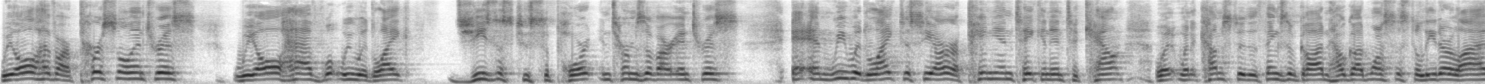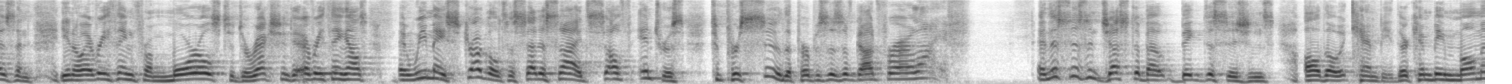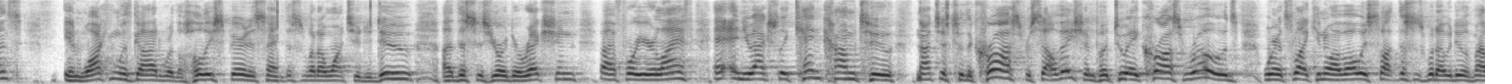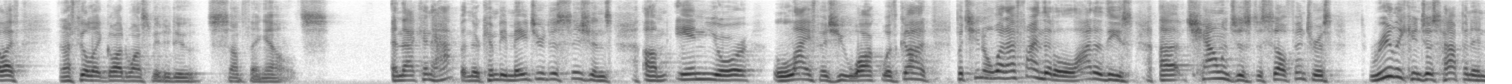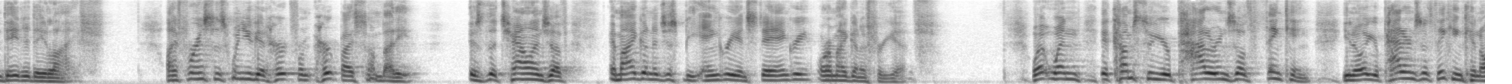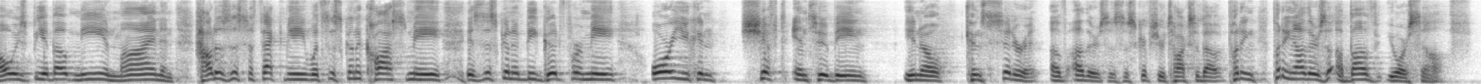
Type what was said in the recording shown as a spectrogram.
We all have our personal interests, we all have what we would like Jesus to support in terms of our interests. And we would like to see our opinion taken into account when, it comes to the things of God and how God wants us to lead our lives and, you know, everything from morals to direction to everything else. And we may struggle to set aside self interest to pursue the purposes of God for our life. And this isn't just about big decisions, although it can be. There can be moments in walking with God where the Holy Spirit is saying, This is what I want you to do. Uh, this is your direction uh, for your life. And, and, you actually can come to not just to the cross for salvation, but to a crossroads where it's like, you know, I've always thought this is what I would do with my life. and I feel like God wants me to do something else. And that can happen. There can be major decisions um, in your life as you walk with God. But you know what? I find that a lot of these uh, challenges to self interest really can just happen in day to day life. Like, for instance, when you get hurt, from, hurt by somebody, is the challenge of, am I going to just be angry and stay angry, or am I going to forgive? When, it comes to your patterns of thinking, you know, your patterns of thinking can always be about me and mine and how does this affect me? What's this going to cost me? Is this going to be good for me? Or you can shift into being, you know, considerate of others, as the scripture talks about, putting, putting others above yourself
